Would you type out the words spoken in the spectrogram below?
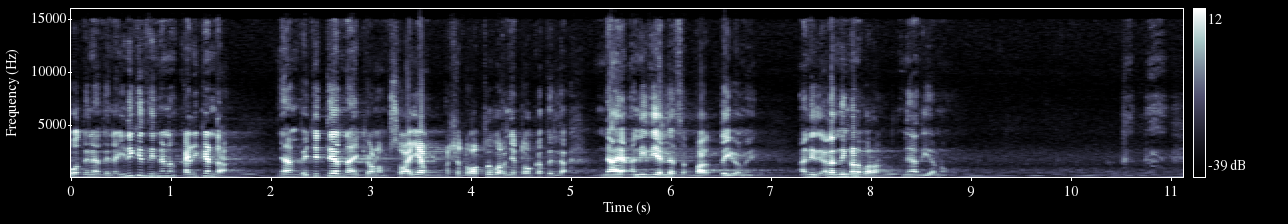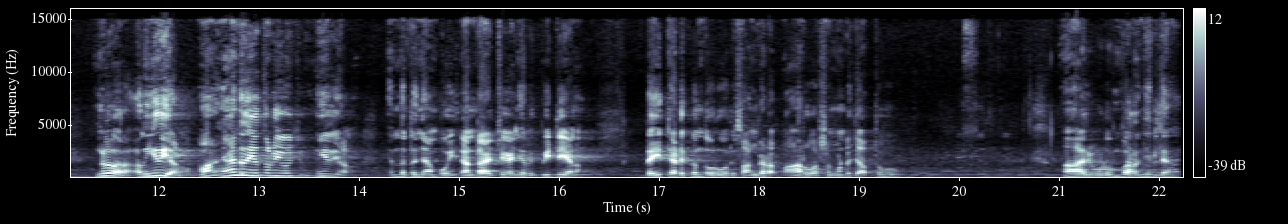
പോത്തിനെ തിന്ന എനിക്ക് തിന്നണം കഴിക്കണ്ട. ഞാൻ വെജിറ്റേറിയൻ ആയിക്കോളാം സ്വയം. പക്ഷെ ഡോക്ടർ പറഞ്ഞിട്ടൊക്കത്തില്ല ഞാൻ അനീതിയല്ല ദൈവമേ? അനീതി അല്ല നിങ്ങൾ പറ ഞാൻ നീതിയാണോ നിങ്ങൾ പറ അത് നീതിയാണോ? ആ ഞാൻ ദൈവത്തോട് ചോദിച്ചു നീതിയാണോ? എന്നിട്ട് ഞാൻ പോയി. രണ്ടാഴ്ച കഴിഞ്ഞ് റിപ്പീറ്റ് ചെയ്യണം. ഡേറ്റ് എടുക്കും തോറും ഒരു സങ്കടം. ആറു വർഷം കൊണ്ട് ചത്തുപോകും. ആരോടും പറഞ്ഞില്ല.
